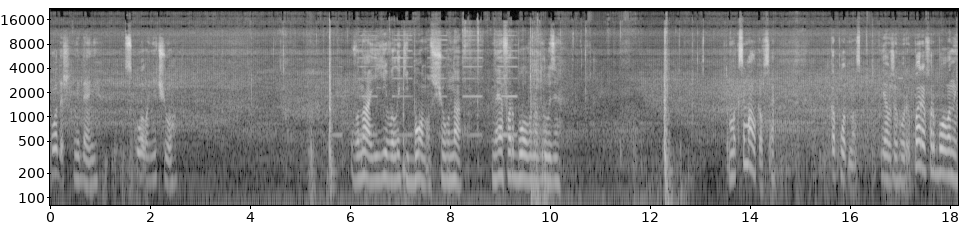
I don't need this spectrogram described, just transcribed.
Ходиш ніде, ні скола, нічого. Вона, її великий бонус, що вона не фарбована, друзі. То максималка все. Капот у нас, я вже говорив, перефарбований.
